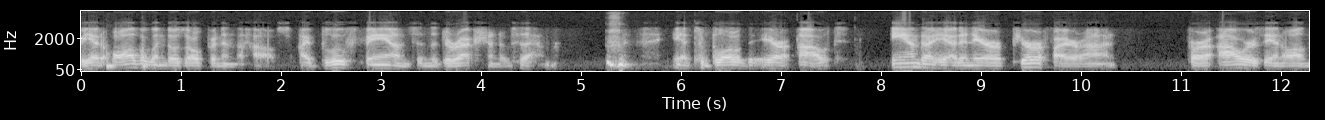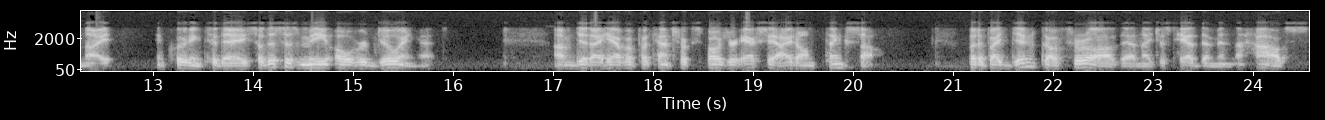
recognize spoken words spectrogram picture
We had all the windows open in the house. I blew fans in the direction of them and to blow the air out. And I had an air purifier on for hours and all night, including today. So this is me overdoing it. Um, did I have a potential exposure? Actually, I don't think so. But if I didn't go through all of that and I just had them in the house,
